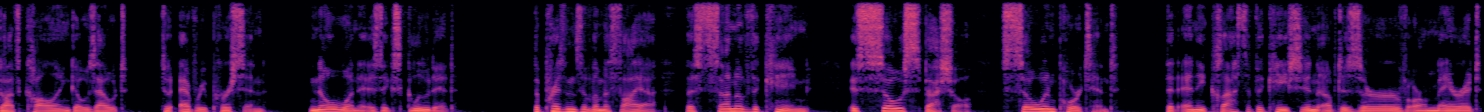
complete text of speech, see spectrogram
God's calling goes out to every person. No one is excluded. The presence of the Messiah, the Son of the King, is so special, so important, that any classification of deserve or merit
